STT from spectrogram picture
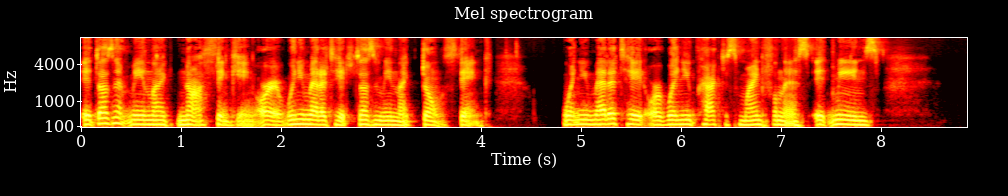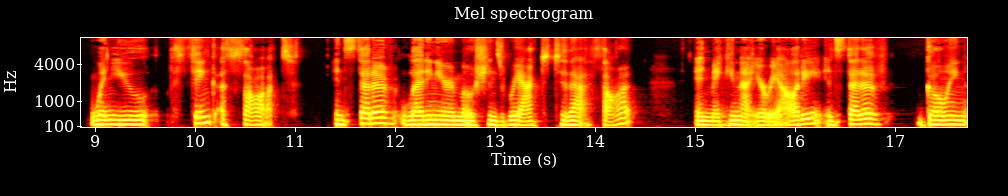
it doesn't mean like not thinking, or when you meditate, it doesn't mean like don't think. When you meditate or when you practice mindfulness, it means when you think a thought, instead of letting your emotions react to that thought and making that your reality, instead of going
